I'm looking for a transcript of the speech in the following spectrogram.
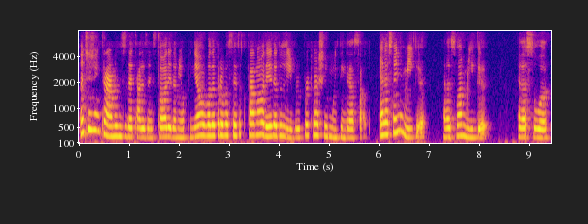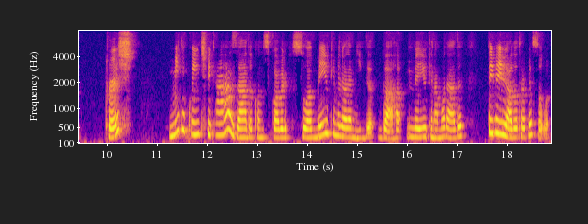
Antes de entrarmos nos detalhes da história e da minha opinião, eu vou ler para vocês o que está na orelha do livro, porque eu achei muito engraçado. Ela é sua inimiga, ela é sua amiga, ela é sua crush? Minnie Quint fica arrasada quando descobre que sua meio que melhor amiga, barra meio que namorada, tem beijado outra pessoa.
